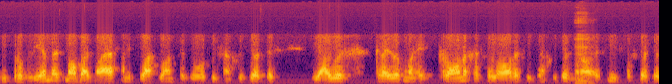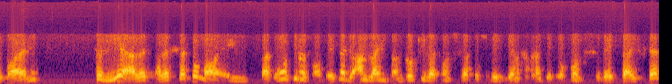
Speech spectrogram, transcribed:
die probleem is maar by baie van die plattelandse dorpies en goeie is die ouers kry ook maar net kranige salarisse en goeders maar daar is nie verskriklik baie nie. So nee, hulle hulle sukkel maar en wat ons doen is ons het net die aanlyn winkeltjie wat ons wat ons weer ding gebring het op ons webtuiste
